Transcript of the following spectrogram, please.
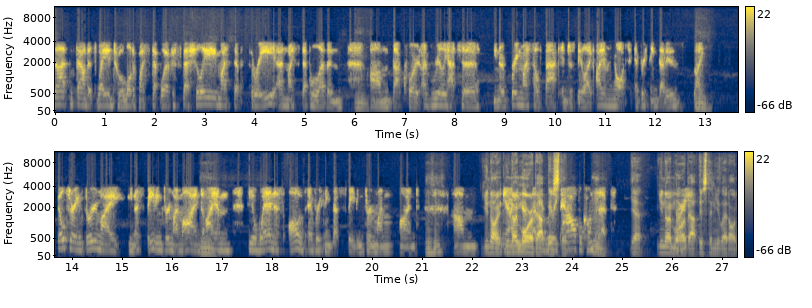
that found its way into a lot of my step work especially my step three and my step 11 Mm. um that quote i really had to you know bring myself back and just be like i am not everything that is like Mm. Filtering through my you know speeding through my mind Mm. i am the awareness of everything that's speeding through my mind Mhm. um You know, yeah, you know more that's about a really this than powerful concept Yeah, you know more Sorry? about this than you let on.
